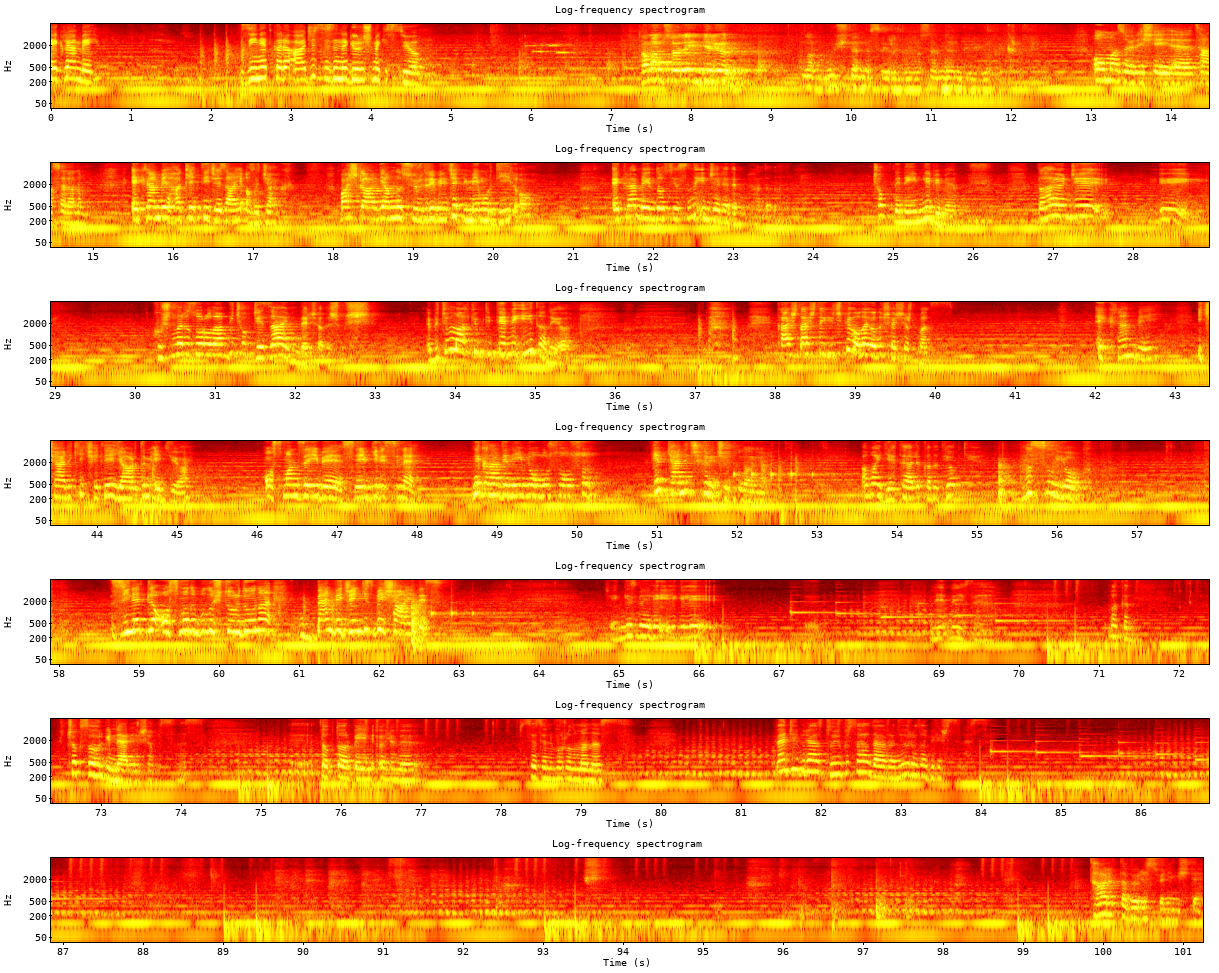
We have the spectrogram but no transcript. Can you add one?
Ekrem Bey. Zinet Kara acil sizinle görüşmek istiyor. Tamam söyleyin geliyorum. Ulan bu işten de sıyrıldın mı senden büyüğü yok Ekrem. Olmaz öyle şey e, Tansel Hanım. Ekrem Bey hak ettiği cezayı alacak. Baş gardiyanlığı sürdürebilecek bir memur değil o. Ekrem Bey'in dosyasını inceledim Handan Hanım. Çok deneyimli bir memur. Daha önce e, koşulları zor olan birçok cezaevinde çalışmış. E, bütün mahkum tiplerini iyi tanıyor. Karşılaştığı hiçbir olay onu şaşırtmaz. Ekrem Bey içerideki çeteye yardım ediyor. Osman Zeybe'ye, sevgilisine ne kadar deneyimli olursa olsun hep kendi çıkar için kullanıyor. Ama yeterli kanıt yok ki. Nasıl yok? Zinet'le Osman'ı buluşturduğuna ben ve Cengiz Bey şahidiz. Cengiz Bey'le ilgili e, ne, neyse. Bakın çok zor günler yaşamışsınız. E, Doktor Bey'in ölümü, sizin vurulmanız. Bence biraz duygusal davranıyor olabilirsiniz. Tarık da böyle söylemişti.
